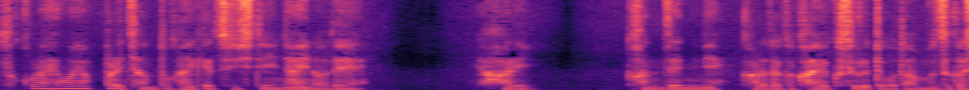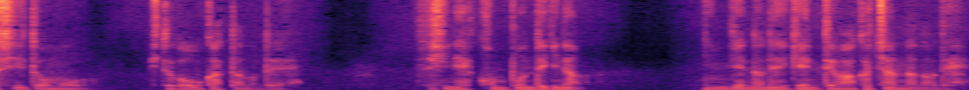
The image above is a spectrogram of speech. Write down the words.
そこら辺はやっぱりちゃんと解決していないので、やはり完全にね、体が回復するってことは難しいと思う人が多かったので、ぜひね、根本的な人間のね、原点は赤ちゃんなので、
